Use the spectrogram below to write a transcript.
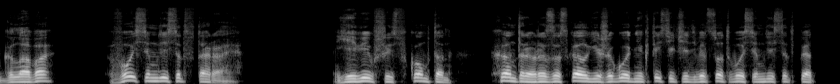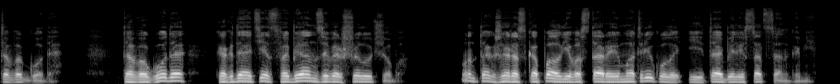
Глава 82. Явившись в Комптон, Хантер разыскал ежегодник 1985 года. Того года, когда отец Фабиан завершил учебу. Он также раскопал его старые матрикулы и табели с оценками.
